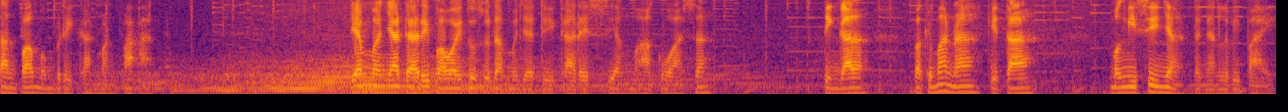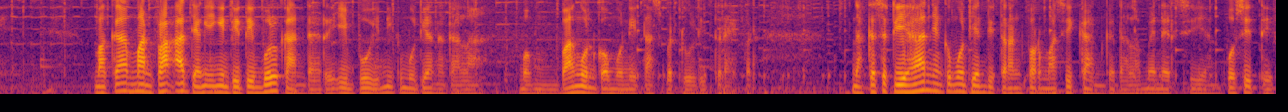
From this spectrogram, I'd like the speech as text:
tanpa memberikan manfaat. Dia menyadari bahwa itu sudah menjadi garis yang maha kuasa. Tinggal bagaimana kita mengisinya dengan lebih baik. Maka manfaat yang ingin ditimbulkan dari ibu ini kemudian adalah membangun komunitas peduli driver. Nah, kesedihan yang kemudian ditransformasikan ke dalam energi yang positif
